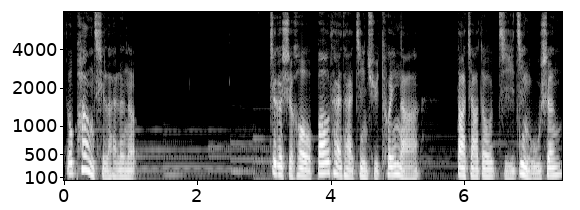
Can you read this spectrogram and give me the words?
都胖起来了呢。这个时候，包太太进去推拿，大家都寂静无声。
